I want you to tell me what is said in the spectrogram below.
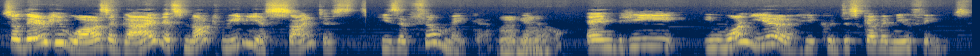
So there he was a guy that's not really a scientist. He's a filmmaker you Mhm. know. And he in one year he could discover new things.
